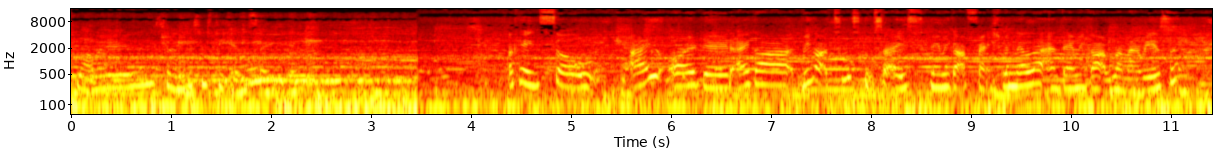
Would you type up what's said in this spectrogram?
flowers and this is the inside. Okay so i ordered i got we got two scoops of ice cream. We got french vanilla and then we got lemon raisin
